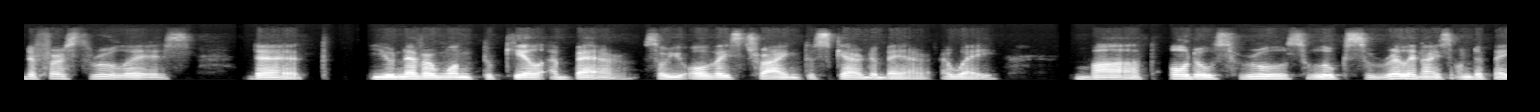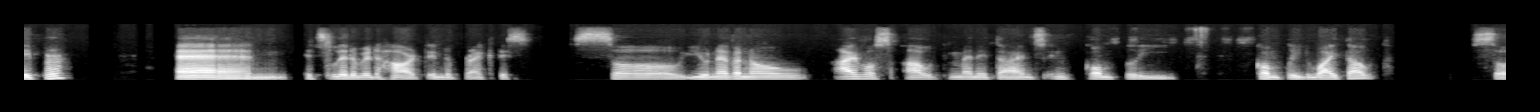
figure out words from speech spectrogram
The first rule is that you never want to kill a bear so you're always trying to scare the bear away. But all those rules looks really nice on the paper and it's a little bit hard in the practice. So you never know. I was out many times in complete complete whiteout so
